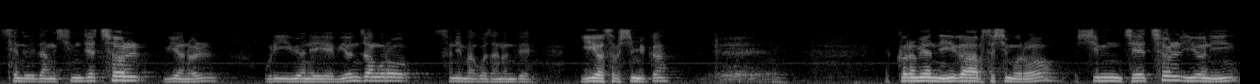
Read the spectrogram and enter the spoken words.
새누리당 심재철 위원을 우리 위원회의 위원장으로 선임하고자 하는데 이의 없으십니까? 그러면 이의가 없으시므로 심재철 의원이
